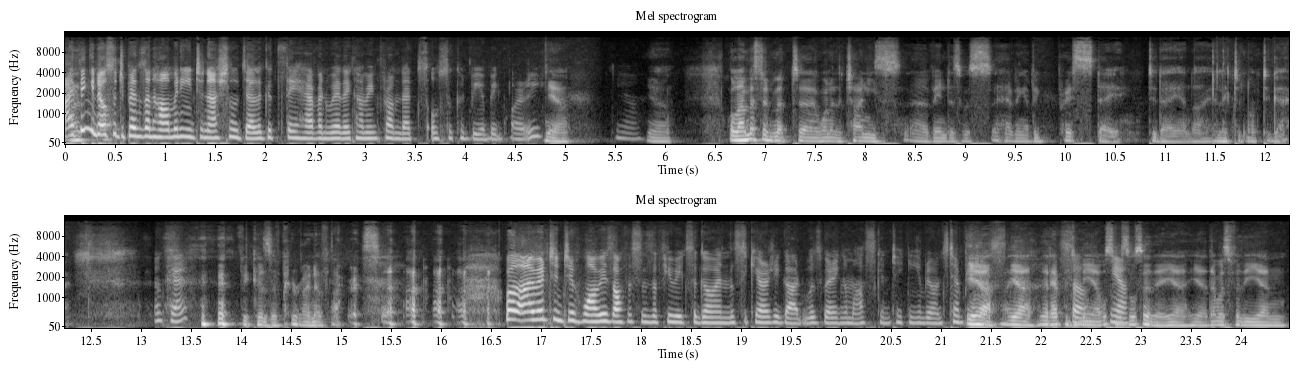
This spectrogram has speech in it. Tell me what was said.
I think it also depends on how many international delegates they have and where they're coming from. That also could be a big worry. Yeah, Yeah. yeah. Well, I must admit, uh, one of the Chinese uh, vendors was having a big press day today, and I elected not to go Okay. because of coronavirus. well, I went into Huawei's offices a few weeks ago, and the security guard was wearing a mask and taking everyone's temperature. Yeah, yeah, that happened So, to me. I was, yeah. was also there. Yeah, yeah. That was for the. Um,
